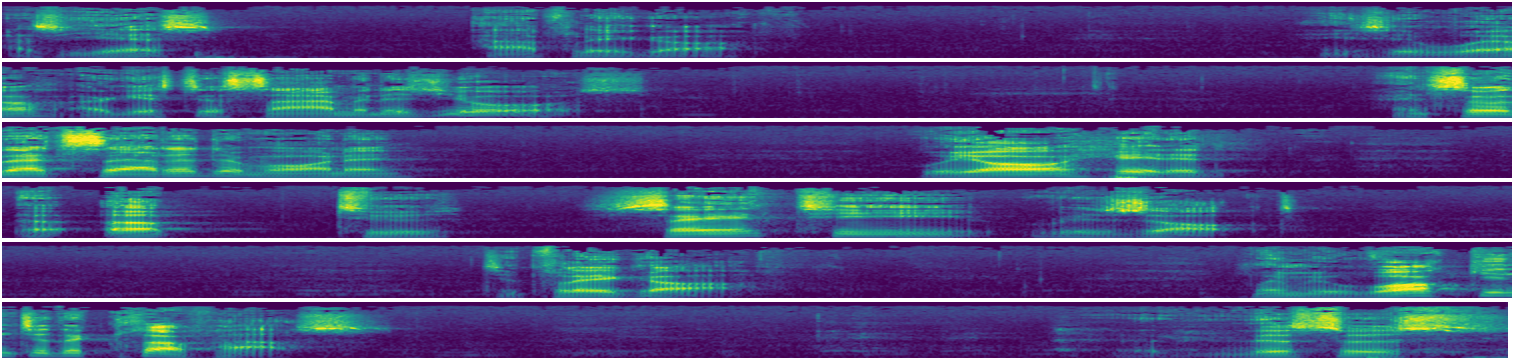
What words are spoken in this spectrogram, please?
I said, Yes, I play golf. He said, Well, I guess the assignment is yours. And so that Saturday morning, we all headed uh, up to Santee Resort to play golf. When we walked into the clubhouse, this was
